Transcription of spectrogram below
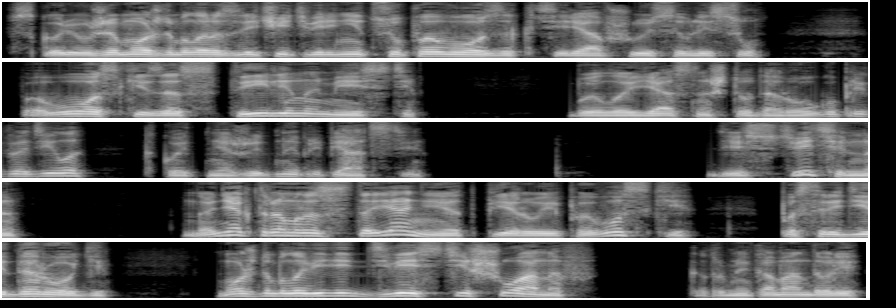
вскоре уже можно было различить вереницу повозок, терявшуюся в лесу. Повозки застыли на месте. Было ясно, что дорогу преградило какое-то неожиданное препятствие. Действительно, на некотором расстоянии от первой повозки посреди дороги можно было видеть двести шуанов, которыми командовали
